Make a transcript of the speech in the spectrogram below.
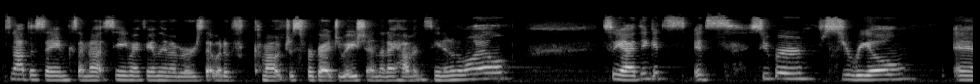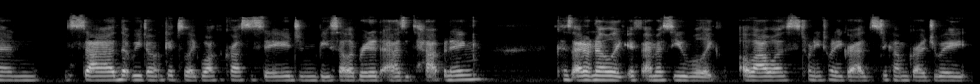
it's not the same because I'm not seeing my family members that would have come out just for graduation that I haven't seen in a while. So yeah, I think it's it's super surreal and sad that we don't get to like walk across the stage and be celebrated as it's happening. Because I don't know like if MSU will like allow us 2020 grads to come graduate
